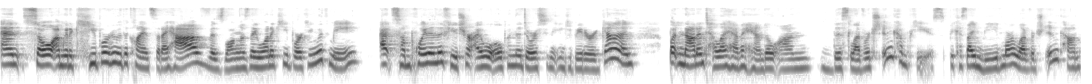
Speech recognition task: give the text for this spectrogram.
And so I'm going to keep working with the clients that I have as long as they want to keep working with me. At some point in the future, I will open the doors to the incubator again but not until I have a handle on this leveraged income piece because I need more leveraged income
